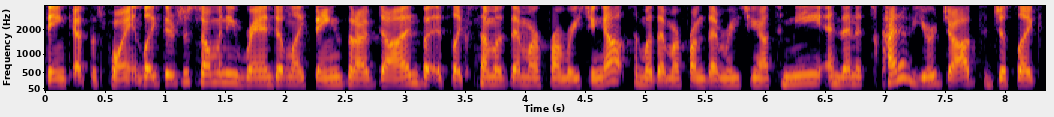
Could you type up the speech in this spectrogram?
think at this point. Like there's just so many random like things that I've done, but it's like some of them are from reaching out, some of them are from them reaching out to me. And then it's kind of your job to just like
